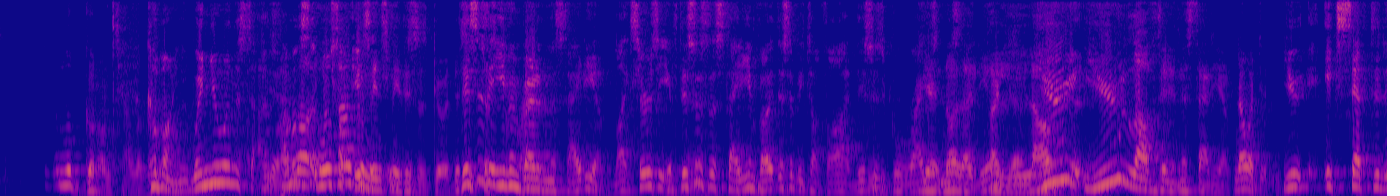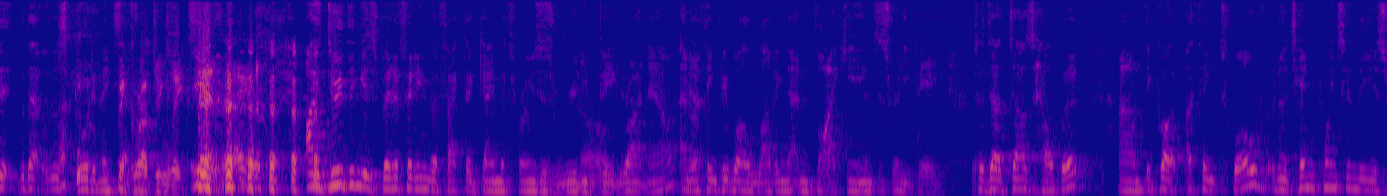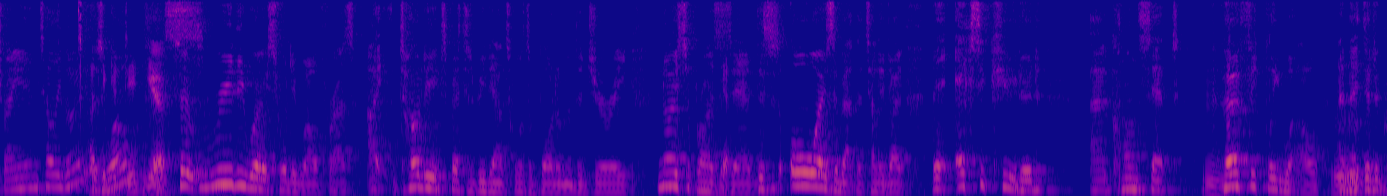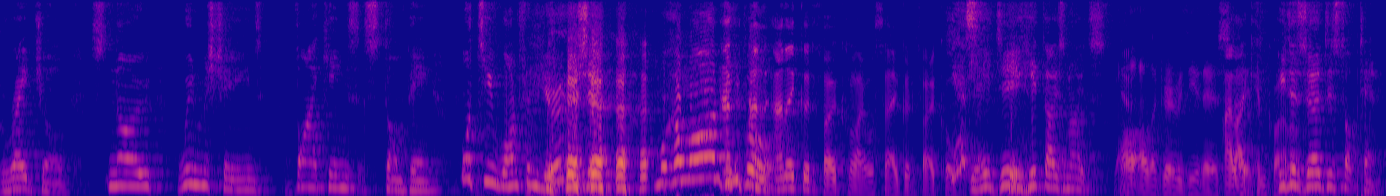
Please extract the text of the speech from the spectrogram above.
looked good on television. Come on, when you're in the stadium, not- say you also can't if- convince me this is good. This This, is is, even crap. better than the stadium. Like seriously, if this was the stadium vote, this would be top five. This is mm. great. Yeah, in no, the they- stadium. they loved you. it. You loved it in the stadium. No, I didn't. You accepted it. That was good and accepted. Begrudgingly. Yeah, I do think it's benefiting the fact that Game of Thrones is really Oh, big right now, and I think people are loving that. And Vikings is really big, so that does help it. Um, it got, I think, twelve, no, ten points in the Australian televote as think it well. did, yes. So it really works really well for us. I totally expected to be down towards the bottom of the jury. No surprises there. This is always about the televote. They executed a concept Mm. perfectly well, and Mm-hmm. they did a great job. Snow, wind machines, Vikings, stomping. What do you want from Eurovision? well, come on, And, people. and, and a good vocal, I will say, a good vocal. yes, Yeah, he did. He hit those notes. I'll, I'll agree with you there. I like him quite He a lot. deserved his top ten.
